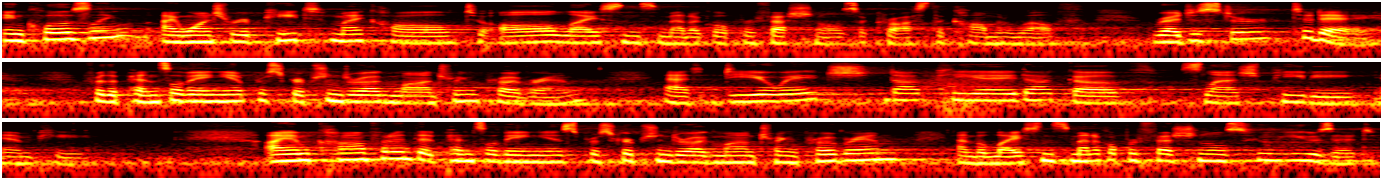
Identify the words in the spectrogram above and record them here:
In closing, I want to repeat my call to all licensed medical professionals across the Commonwealth. Register today for the Pennsylvania Prescription Drug Monitoring Program at doh.pa.gov/pdmp. I am confident that Pennsylvania's prescription drug monitoring program and the licensed medical professionals who use it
